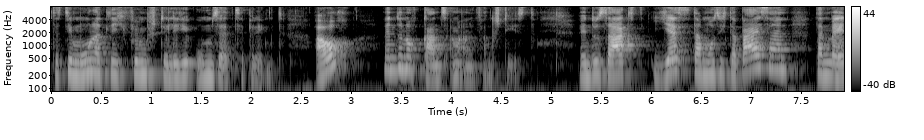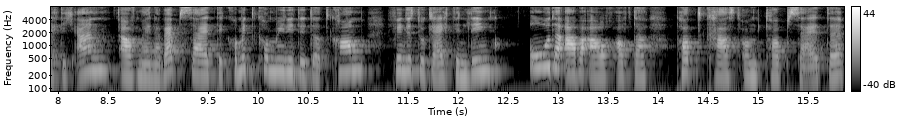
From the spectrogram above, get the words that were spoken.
das dir monatlich fünfstellige Umsätze bringt. Auch wenn du noch ganz am Anfang stehst. Wenn du sagst, yes, da muss ich dabei sein, dann melde dich an. Auf meiner Webseite commitcommunity.com findest du gleich den Link oder aber auch auf der Podcast on Top Seite.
